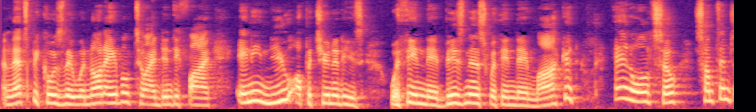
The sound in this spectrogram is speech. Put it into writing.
And that's because they were not able to identify any new opportunities within their business, within their market, and also sometimes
